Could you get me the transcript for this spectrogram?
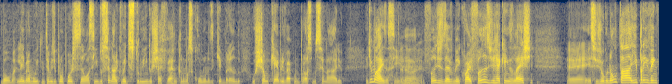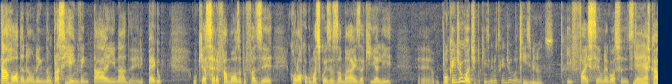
Bom, mas lembra muito em termos de proporção, assim, do cenário que vai destruindo, o chefe vai arrancando umas colunas e quebrando, o chão quebra e vai para um próximo cenário. É demais, assim. É. É, fãs de Devil May Cry, fãs de Hack and Slash, é, esse jogo não tá aí pra inventar a roda, não, nem não para se reinventar e nada. Ele pega o, o que a série é famosa por fazer, coloca algumas coisas a mais aqui e ali. É, um pouco a gente jogou, tipo 15 minutos que a gente jogou. né? 15 minutos. E faz ser um negócio E aí acaba a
